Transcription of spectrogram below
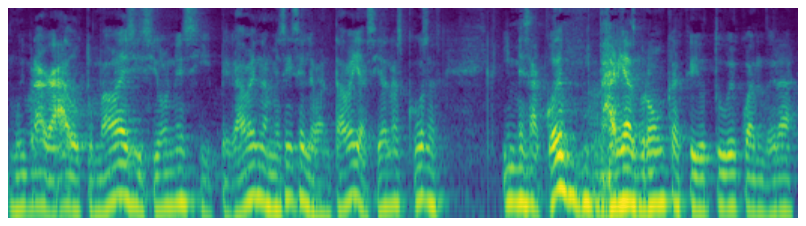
muy bragado, tomaba decisiones y pegaba en la mesa y se levantaba y hacía las cosas. Y me sacó de varias broncas que yo tuve cuando era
